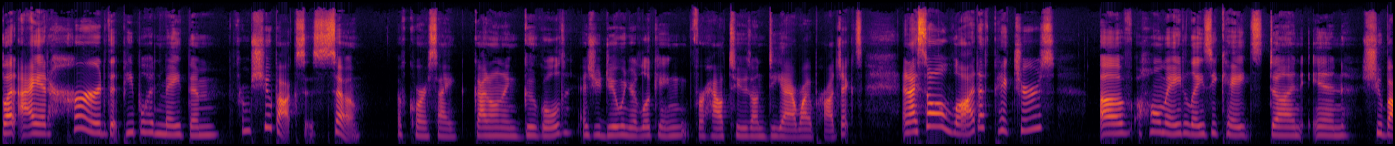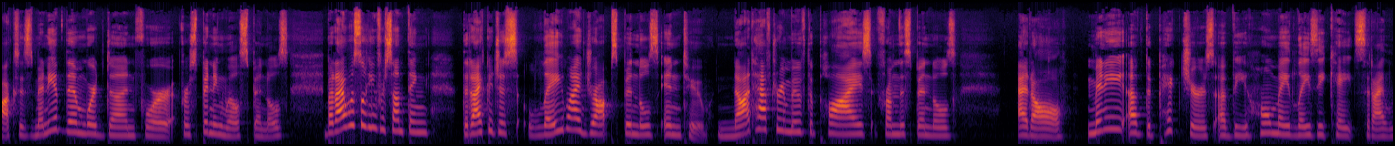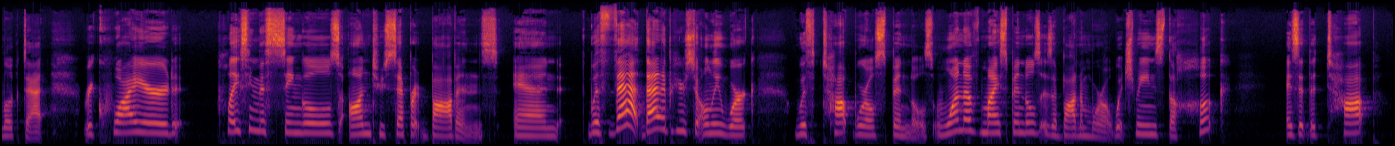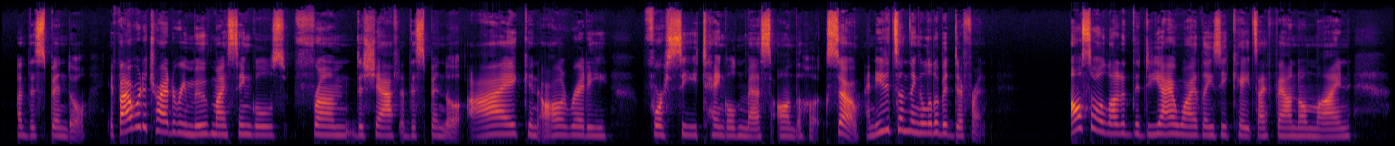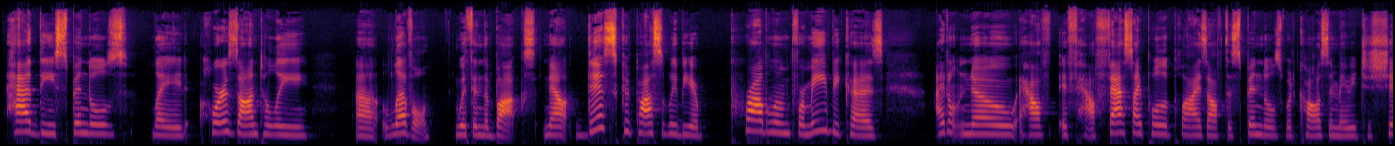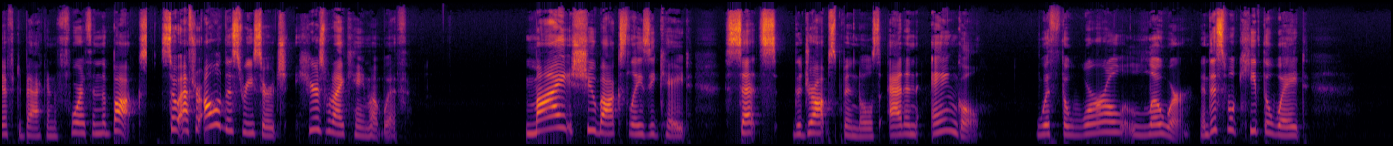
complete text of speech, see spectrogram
but I had heard that people had made them from shoe boxes. So of course, I got on and Googled, as you do when you're looking for how to's on DIY projects. And I saw a lot of pictures of homemade lazy Kates done in shoeboxes. Many of them were done for, for spinning wheel spindles, but I was looking for something that I could just lay my drop spindles into, not have to remove the plies from the spindles at all. Many of the pictures of the homemade lazy Kates that I looked at required placing the singles onto separate bobbins and with that, that appears to only work with top whorl spindles. One of my spindles is a bottom whorl, which means the hook is at the top of the spindle. If I were to try to remove my singles from the shaft of the spindle, I can already foresee tangled mess on the hook. So I needed something a little bit different. Also, a lot of the DIY lazy Kates I found online had the spindles laid horizontally uh, level within the box. Now, this could possibly be a problem for me because I don't know how if how fast I pull the plies off the spindles would cause them maybe to shift back and forth in the box. So after all of this research, here's what I came up with. My shoebox Lazy Kate sets the drop spindles at an angle with the whorl lower. And this will keep the weight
